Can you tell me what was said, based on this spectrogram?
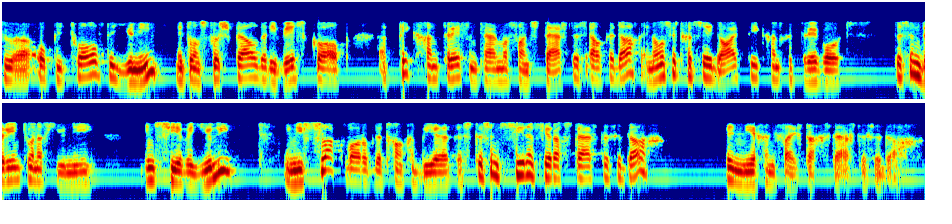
So uh, op die 12de Junie het ons voorspel dat die Weskaap 'n piek gaan tref in terme van sterftes elke dag en ons het gesê daai piek gaan getref word tussen 23 Junie en 7 Julie. En die vlak waarop dit gaan gebeur is tussen 44 sterftes per dag en 59 sterftes per dag.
